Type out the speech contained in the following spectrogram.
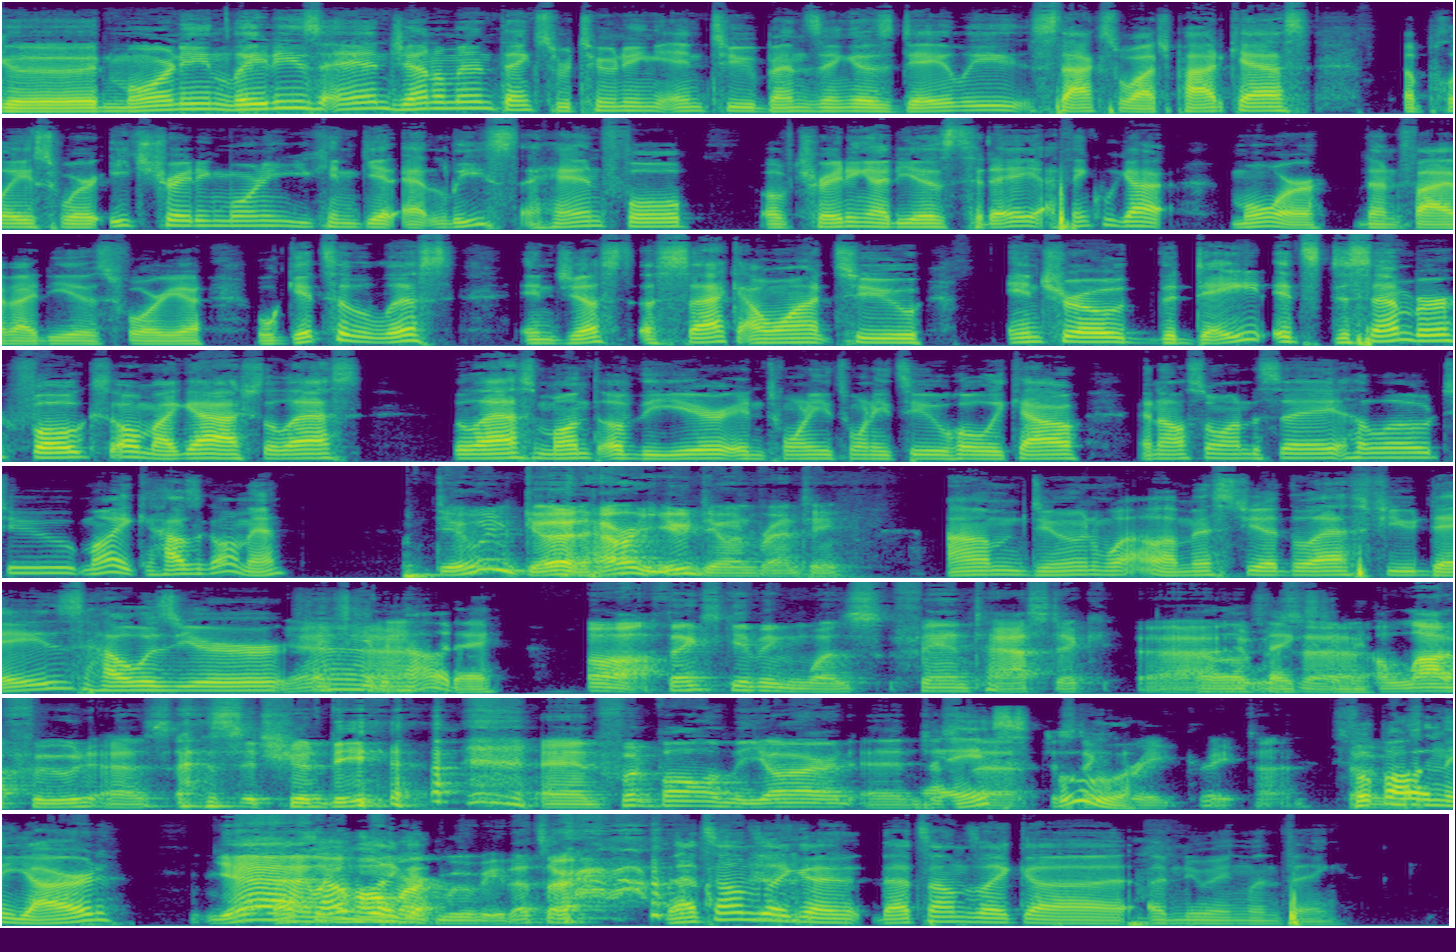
Good morning, ladies and gentlemen. Thanks for tuning into Benzinga's daily Stocks Watch podcast, a place where each trading morning you can get at least a handful of trading ideas. Today, I think we got more than five ideas for you. We'll get to the list in just a sec. I want to intro the date. It's December, folks. Oh my gosh, the last the last month of the year in 2022. Holy cow. And I also wanted to say hello to Mike. How's it going, man? Doing good. How are you doing, Brenty? I'm doing well. I missed you the last few days. How was your yeah. Thanksgiving holiday? Oh, Thanksgiving was fantastic. Uh, it was uh, a lot of food, as as it should be, and football in the yard, and just, nice. uh, just a great, great time. So football was, in the yard? Yeah, like a Hallmark like a, movie. That's our. that sounds like a that sounds like a, a New England thing.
